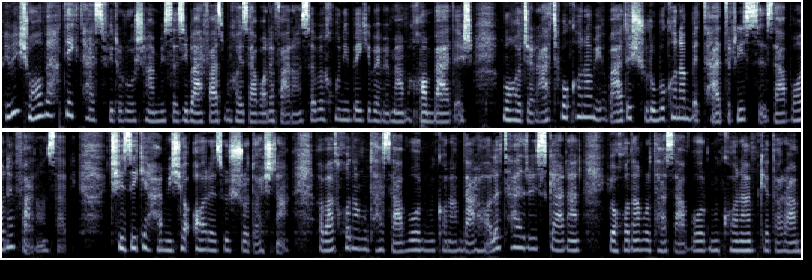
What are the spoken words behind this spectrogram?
ببین شما وقتی یک تصویر روشن می‌سازی برفرض می‌خوای زبان فرانسه بخونی بگی ببین من می‌خوام بعدش مهاجرت بکنم یا بعدش شروع بکنم به تدریس زبان فرانسوی. چیزی که همیشه آرزوش رو داشتم و بعد خودم رو تصور می‌کنم در حال تدریس کردن یا خودم رو تصور می‌کنم که دارم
